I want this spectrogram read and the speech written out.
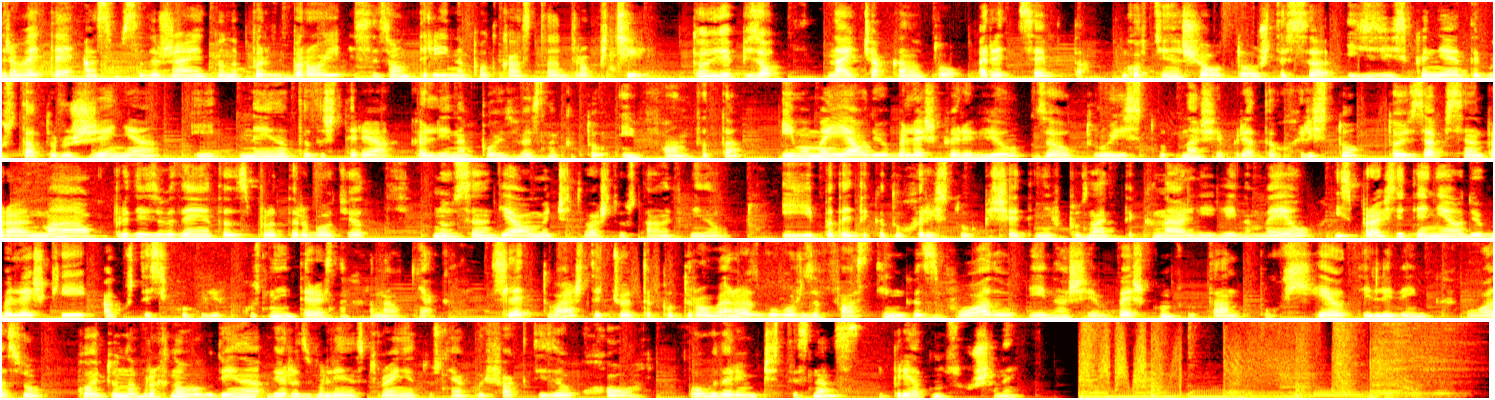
Здравейте, аз съм съдържанието на първи брой сезон 3 на подкаста Дропи Чили. Този епизод най-чаканото рецепта. Гости на шоуто ще са изискания дегустатор Женя и нейната дъщеря Калина, по-известна като Инфантата. Имаме и аудиобележка ревю за алтруист от нашия приятел Христо. Този запис е направен малко преди заведенията да спрат да работят, но се надяваме, че това ще остане в миналото. И бъдете като Христо, пишете ни в познатите канали или на мейл, изпращайте ни аудиобележки, ако сте си купили вкусна и интересна храна от някъде. След това ще чуете подробен разговор за фастинга с Владо и нашия веш консултант по Healthy Living, Лазо, който на връх нова година ви развали настроението с някои факти за алкохола. Благодарим, че сте с нас и приятно слушане!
